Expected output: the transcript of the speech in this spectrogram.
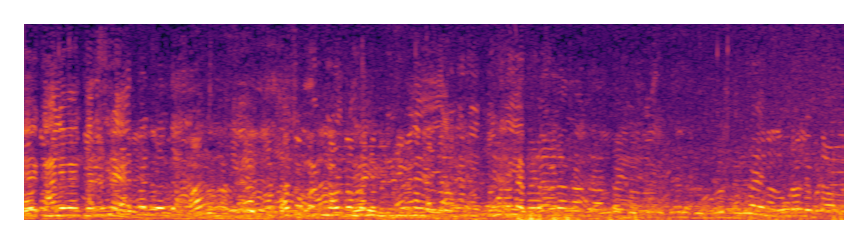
ಏ, ಕಾಲುವೆ ತರಿಸ್ರಿ ನೋಡ್ಕೊಂಡು ಬನ್ನಿ ಊರಲ್ಲೇ ಬಿಡ ಬಿಡಲ್ಲ ಅಂದ್ರೆ ಏನದು ಊರಲ್ಲಿ ಬಿಡಲ್ಲ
